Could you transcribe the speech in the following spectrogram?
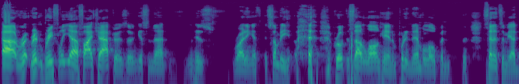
Uh, written briefly, yeah, five chapters. I'm guessing that in his writing. If, if somebody wrote this out longhand and put it in an envelope and sent it to me, I'd,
